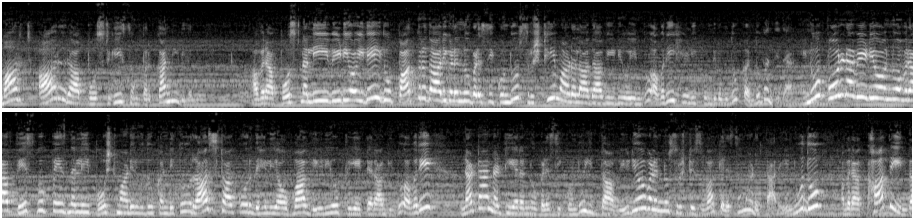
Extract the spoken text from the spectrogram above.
ಮಾರ್ಚ್ ಆರರ ಪೋಸ್ಟ್ಗೆ ಸಂಪರ್ಕ ನೀಡಿದವು. ಅವರ ಪೋಸ್ಟ್ನಲ್ಲಿ ಈ ವಿಡಿಯೋ ಇದೆ. ಇದು ಪಾತ್ರಧಾರಿಗಳನ್ನು ಬಳಸಿಕೊಂಡು ಸೃಷ್ಟಿ ಮಾಡಲಾದ ವಿಡಿಯೋ ಎಂದು ಅವರೇ ಹೇಳಿಕೊಂಡಿರುವುದು ಕಂಡು ಬಂದಿದೆ ಇನ್ನು ಪೂರ್ಣ ವಿಡಿಯೋವನ್ನು ಅವರ ಫೇಸ್ಬುಕ್ ಪೇಜ್ನಲ್ಲಿ ಪೋಸ್ಟ್ ಮಾಡಿರುವುದು ಕಂಡಿತು ರಾಜ್ ಠಾಕೂರ್ ದೆಹಲಿಯ ಒಬ್ಬ ವಿಡಿಯೋ ಕ್ರಿಯೇಟರ್ ಆಗಿದ್ದು, ಅವರೇ ನಟ, ನಟಿಯರನ್ನು ಬಳಸಿಕೊಂಡು ಇದ್ದ ವಿಡಿಯೋಗಳನ್ನು ಸೃಷ್ಟಿಸುವ ಕೆಲಸ ಮಾಡುತ್ತಾರೆ ಎನ್ನುವುದು ಅವರ ಖಾತೆಯಿಂದ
